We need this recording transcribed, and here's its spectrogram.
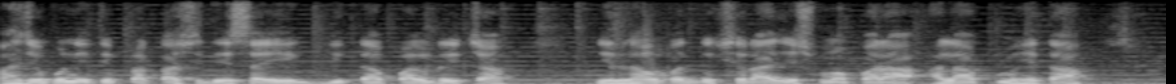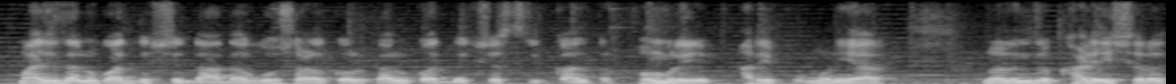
भाजप नेते प्रकाश देसाई गीता पालरेचा जिल्हा उपाध्यक्ष राजेश मपारा आलाप मेहता माजी तालुका अध्यक्ष दादा घोसाळकर तालुका अध्यक्ष श्रीकांत ठोंबरे आरिफ मणियार नरेंद्र खाडे शरद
